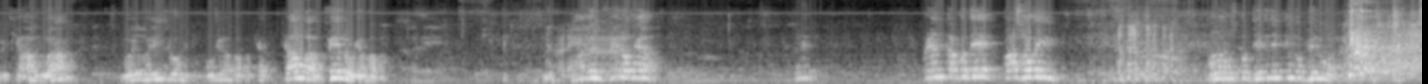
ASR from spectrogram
क्या हुआ? वही वही जो हो गया बाबा, क्या क्या हुआ? फेल हो गया बाबा। पागल फेल हो गया। अरे, प्रियंका को देख, पास हो गई। बोला, उसको देख देख के तो फेल हुआ।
